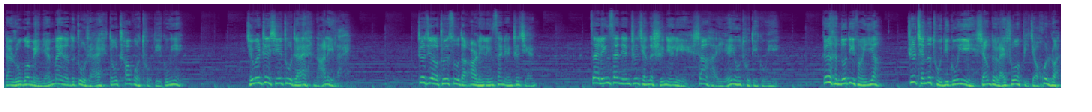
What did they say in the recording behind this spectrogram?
但如果每年卖掉的住宅都超过土地供应，请问这些住宅哪里来？这就要追溯到二零零三年之前。在零三年之前的十年里，上海也有土地供应，跟很多地方一样，之前的土地供应相对来说比较混乱。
